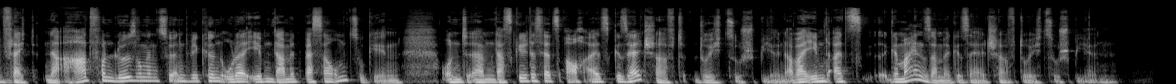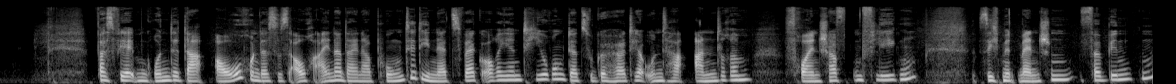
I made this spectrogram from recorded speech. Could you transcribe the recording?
vielleicht eine Art von Lösungen zu entwickeln oder eben damit besser umzugehen. Und ähm, das gilt es jetzt auch als Gesellschaft durchzuspielen, aber eben als gemeinsame Gesellschaft durchzuspielen. Was wir im Grunde da auch, und das ist auch einer deiner Punkte, die Netzwerkorientierung, dazu gehört ja unter anderem Freundschaften pflegen, sich mit Menschen verbinden.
